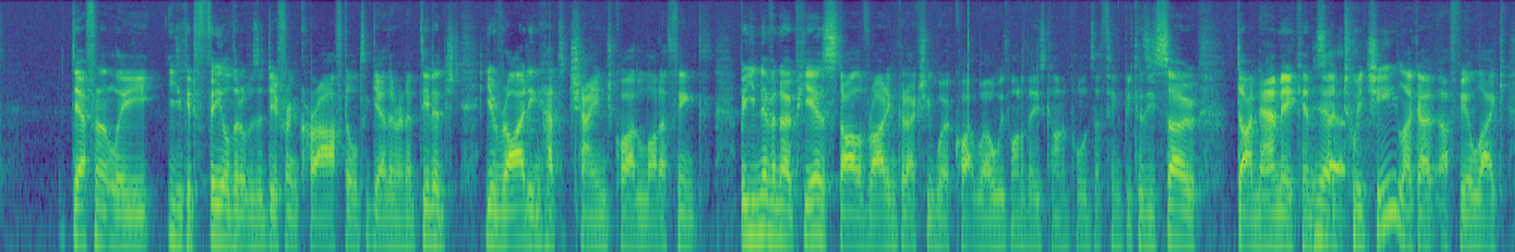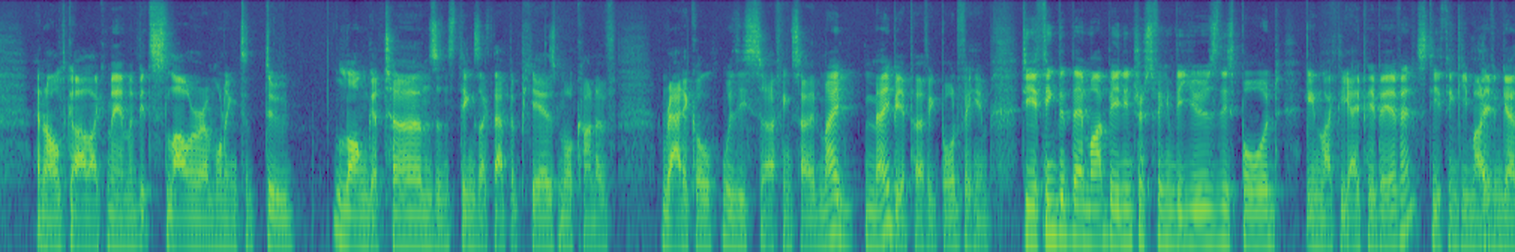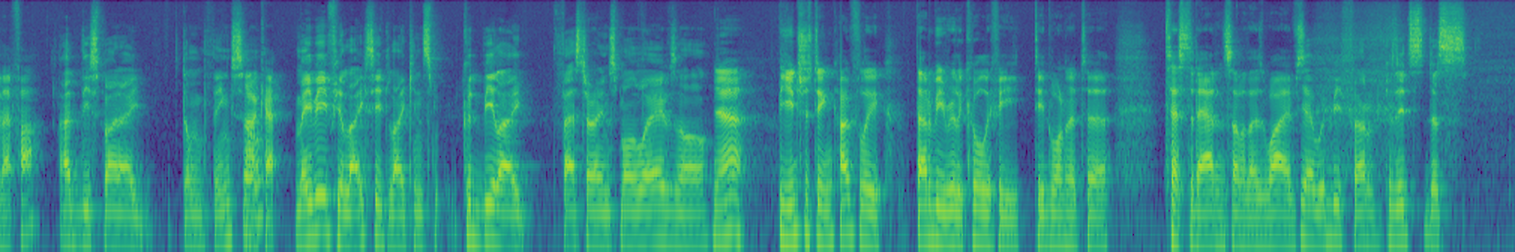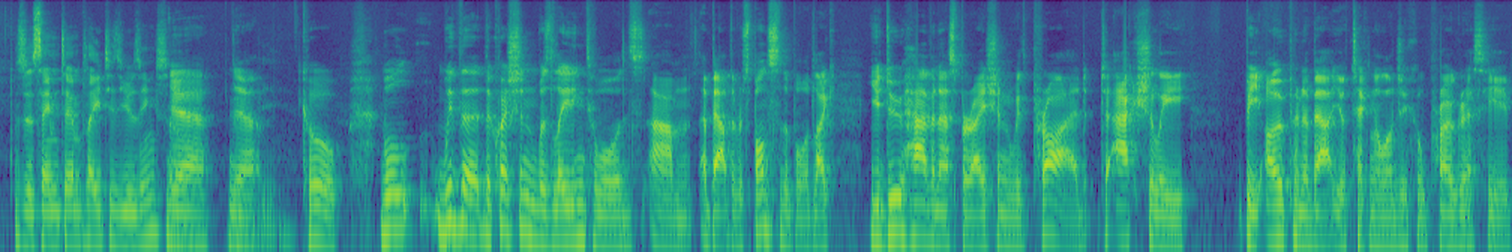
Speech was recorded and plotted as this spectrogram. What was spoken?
definitely you could feel that it was a different craft altogether, and it did. A, your riding had to change quite a lot, I think. But you never know. Pierre's style of riding could actually work quite well with one of these kind of boards, I think, because he's so dynamic and so twitchy. Like I, I feel like an old guy like me, I'm a bit slower and wanting to do longer turns and things like that. But Pierre's more kind of radical with his surfing, so it may may be a perfect board for him. Do you think that there might be an interest for him to use this board in like the APB events? Do you think he might even go that far? At this point, I don't think so. Okay. Maybe if he likes it, like in could be like faster in small waves or Yeah, be interesting. Hopefully, that would be really cool if he did wanted to test it out in some of those waves. yeah, it would be fun because it's this the same template he's using. So Yeah, yeah, cool. Well, with the the question was leading towards um, about the response to the board. Like, you do have an aspiration with Pride to actually be open about your technological progress here.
